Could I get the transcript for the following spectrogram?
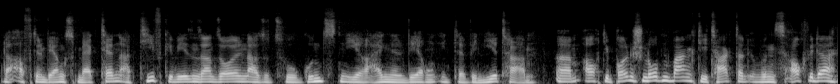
oder auf den Währungsmärkten aktiv gewesen sein sollen, also zugunsten ihrer eigenen Währung interveniert haben. Ähm, auch die polnische Notenbank, die tagt dann übrigens auch wieder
